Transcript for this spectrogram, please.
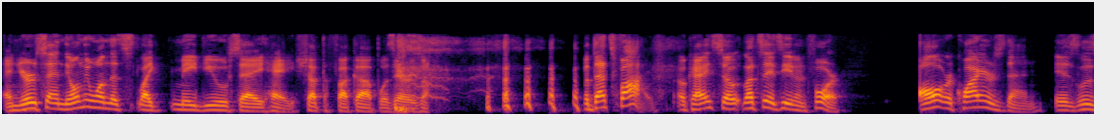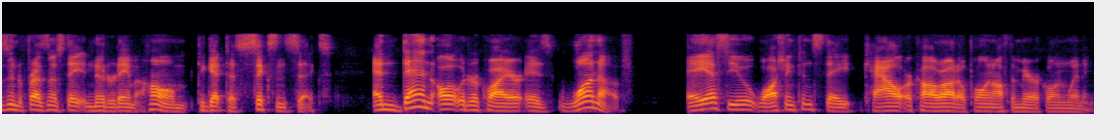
And you're saying the only one that's like made you say, "Hey, shut the fuck up," was Arizona. but that's five. Okay, so let's say it's even four. All it requires then is losing to Fresno State and Notre Dame at home to get to six and six, and then all it would require is one of ASU, Washington State, Cal, or Colorado pulling off the miracle and winning.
